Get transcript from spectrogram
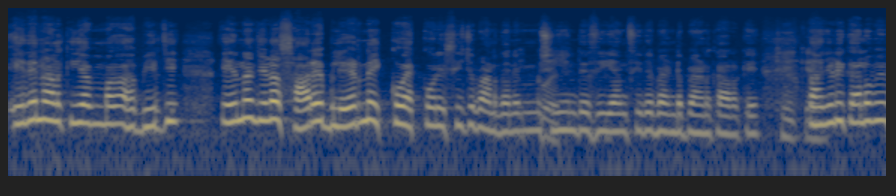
ਇਹਦੇ ਨਾਲ ਕੀ ਆ ਮ- ਵੀਰ ਜੀ ਇਹ ਨਾ ਜਿਹੜਾ ਸਾਰੇ ਬਲੇਡ ਨੇ ਇੱਕੋ ਐਕੂਰੇਸੀ ਚ ਬਣਦੇ ਨੇ ਮਸ਼ੀਨ ਦੇ ਸੀਐਨਸੀ ਦੇ ਬੈਂਡ ਪੈਣ ਕਰਕੇ। ਤਾਂ ਜਿਹੜੀ ਕਹ ਲਓ ਵੀ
